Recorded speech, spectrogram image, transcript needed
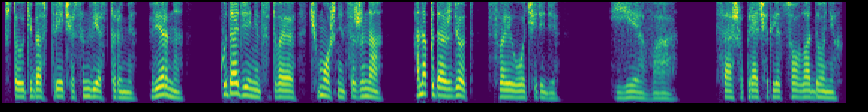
что у тебя встреча с инвесторами, верно? Куда денется твоя чмошница-жена? Она подождет своей очереди. Ева. Саша прячет лицо в ладонях.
